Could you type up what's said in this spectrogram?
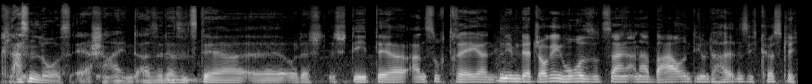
klassenlos erscheint. Also da sitzt der äh, oder steht der Anzugträger neben der Jogginghose sozusagen an der Bar und die unterhalten sich köstlich.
